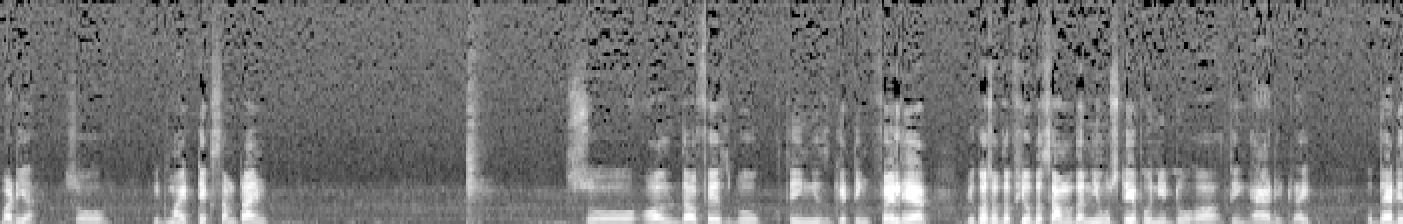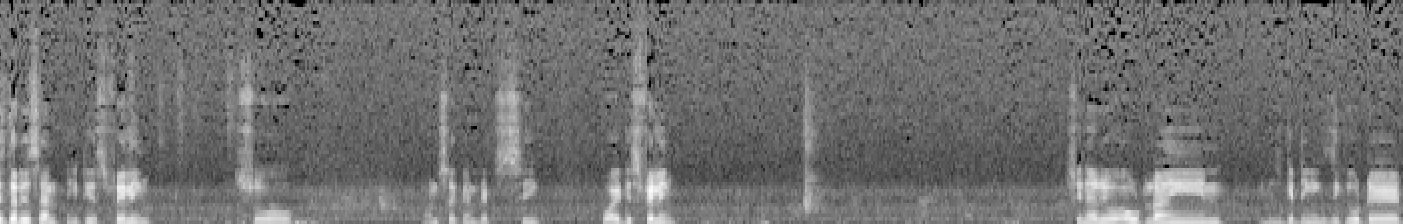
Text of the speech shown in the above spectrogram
but yeah. So it might take some time. So all the facebook thing is getting fail here because of the few of the some of the new step we need to uh, thing add it right? So that is the reason it is failing. So one second let's see why it is failing. Scenario outline it is getting executed.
